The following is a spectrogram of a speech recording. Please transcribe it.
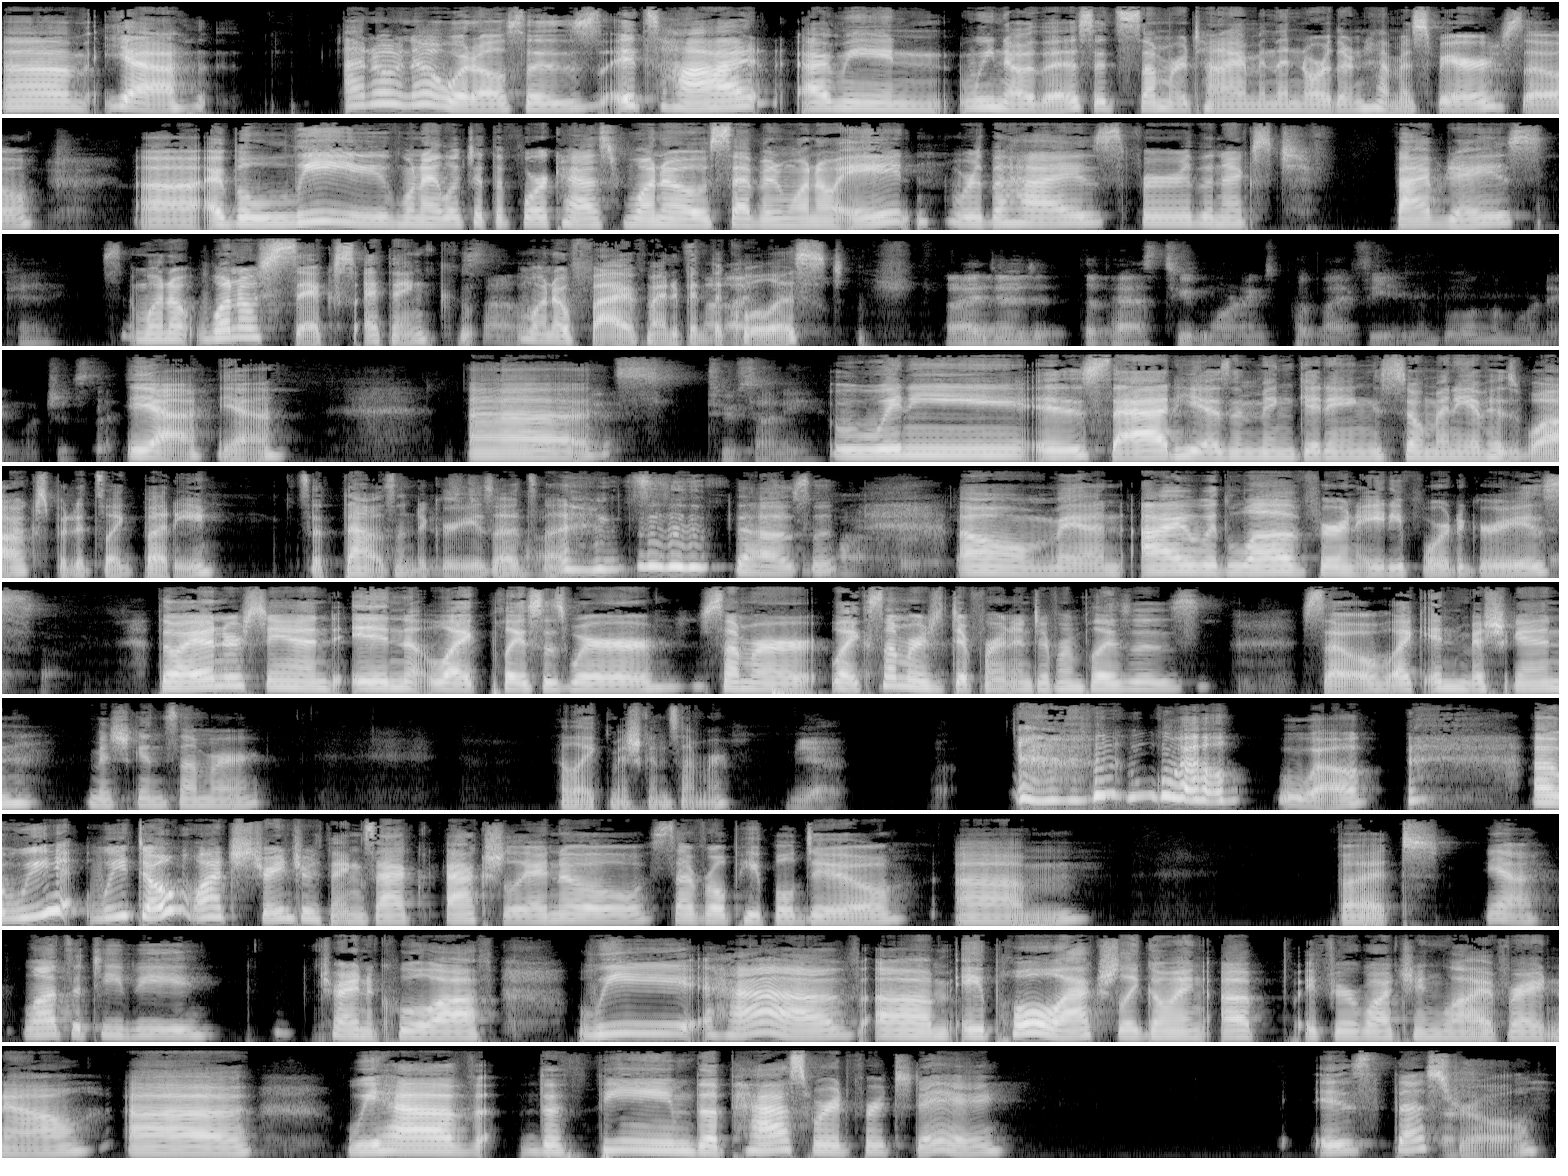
Um, yeah. I don't know what else is. It's hot. I mean, we know this. It's summertime in the northern hemisphere, so Uh, I believe when I looked at the forecast, 107, 108 were the highs for the next five days. Okay. 106, I think. Like- 105 might have been the coolest. But I did the past two mornings put my feet in the pool in the morning, which is nice. Yeah, yeah. Uh, too sunny. Winnie is sad he hasn't been getting so many of his walks, but it's like, buddy, it's a thousand degrees outside. It's a thousand. hot for it. Oh man, I would love for an 84 degrees. Though I understand in like places where summer, like summer is different in different places. So, like in Michigan, Michigan summer, I like Michigan summer. Yeah. well, well. Uh, we we don't watch Stranger Things. Ac- actually, I know several people do. Um, but yeah, lots of TV. Trying to cool off. We have um a poll actually going up if you're watching live right now. Uh, we have the theme. The password for today is Thestral.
